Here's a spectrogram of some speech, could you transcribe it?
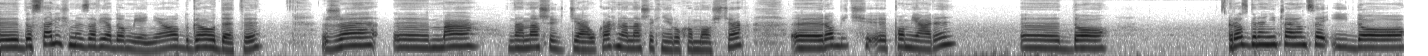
Y, Dostaliśmy zawiadomienie od geodety, że y, ma na naszych działkach, na naszych nieruchomościach y, robić pomiary do rozgraniczające i do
